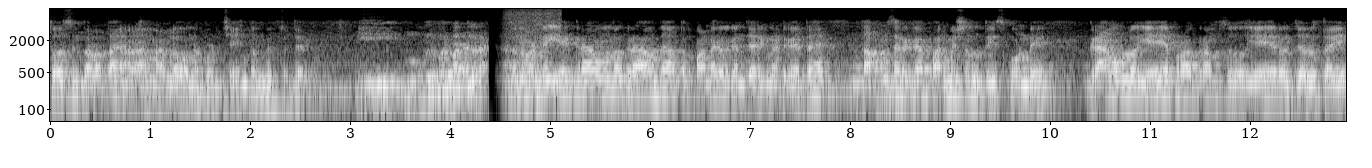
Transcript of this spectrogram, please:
తోసిన తర్వాత ఆయన మెడలో ఉన్నటువంటి చైన్ దొంగిలించడం జరిగింది. చెప్తున్నామండి ఏ గ్రామంలో గ్రామ దేవతల పండుగలు కానీ జరిగినట్టుగా అయితే తప్పనిసరిగా పర్మిషన్లు తీసుకోండి. గ్రామంలో ఏ ఏ ప్రోగ్రామ్స్ ఏ ఏ రోజు జరుగుతాయి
